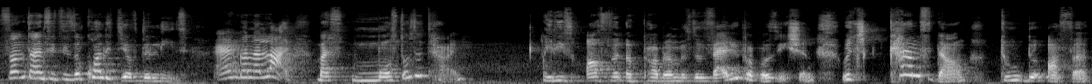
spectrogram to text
Sometimes it is the quality of the leads. I ain't gonna lie. But most of the time, it is often a problem with the value proposition, which comes down to the offer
